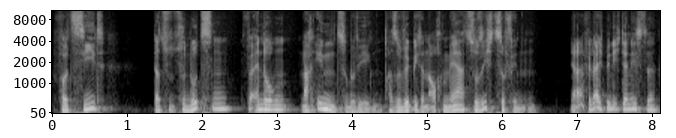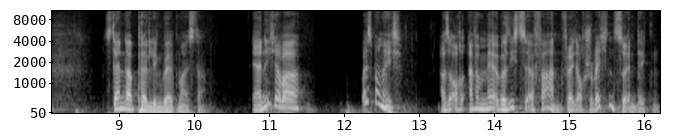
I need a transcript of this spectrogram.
vollzieht, dazu zu nutzen, Veränderungen nach innen zu bewegen. Also wirklich dann auch mehr zu sich zu finden. Ja, vielleicht bin ich der nächste Stand-Up-Paddling-Weltmeister. Er nicht, aber weiß man nicht. Also auch einfach mehr über sich zu erfahren, vielleicht auch Schwächen zu entdecken.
